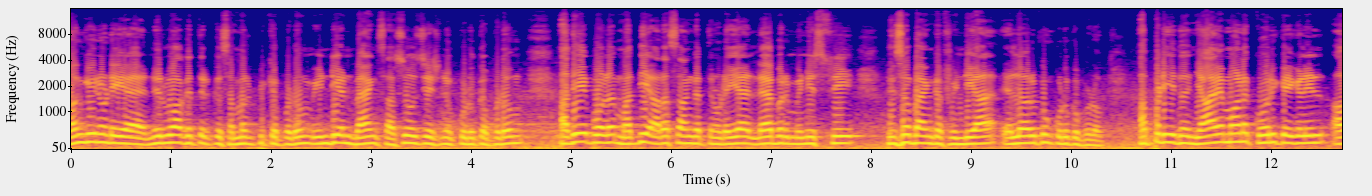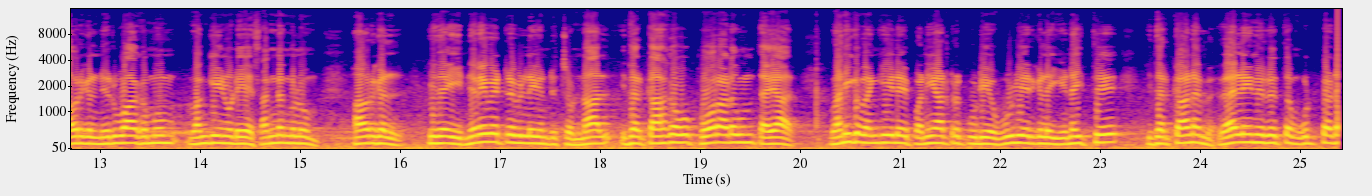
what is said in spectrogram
வங்கியினுடைய நிர்வாகத்திற்கு சமர்ப்பிக்கப்படும் இந்தியன் பேங்க்ஸ் அசோசியேஷனுக்கு கொடுக்கப்படும் அதே போல் மத்திய அரசாங்கத்தினுடைய labour ministry reserve bank of India எல்லாருக்கும் கொடுக்கப்படும். அப்படி இந்த நியாயமான கோரிக்கைகளில் அவர்கள் நிர்வாகமும் வங்கியினுடைய சங்கங்களும் அவர்கள் இதை நிறைவேற்றவில்லை என்று சொன்னால் இதற்காக போராடவும் தயார். வணிக வங்கியிலே பணியாற்றக்கூடிய ஊழியர்களை இணைத்து இதற்கான வேலைநிறுத்தம் உட்பட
